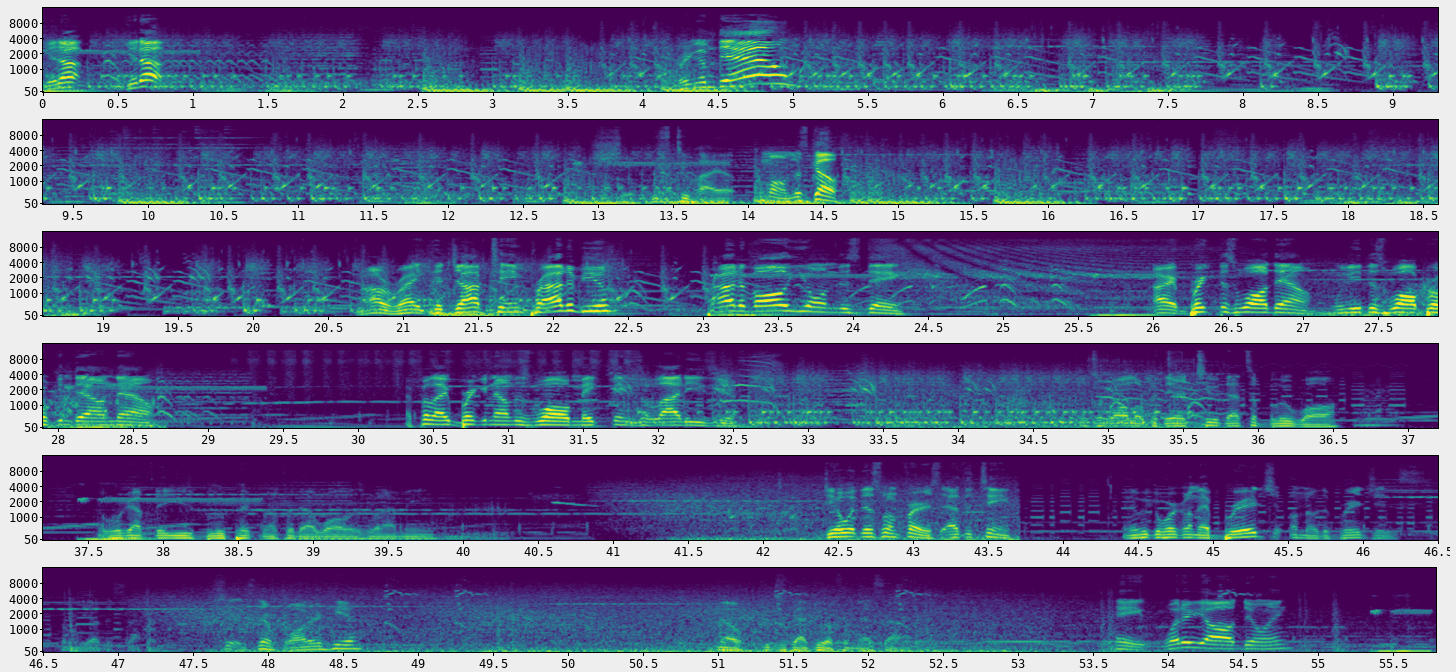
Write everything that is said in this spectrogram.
Get up. Get up. Bring him down. Shit, he's too high up. Come on, let's go. All right, good job, team. Proud of you. Proud of all you on this day. All right, break this wall down. We need this wall broken down now. I feel like breaking down this wall make things a lot easier. There's a wall over there too. That's a blue wall. We're gonna have to use blue Pikmin for that wall, is what I mean. Deal with this one first as a team, and then we can work on that bridge. Oh no, the bridge is from the other side. Shit, is there water here? No, we just gotta do it from that side. Hey, what are y'all doing?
